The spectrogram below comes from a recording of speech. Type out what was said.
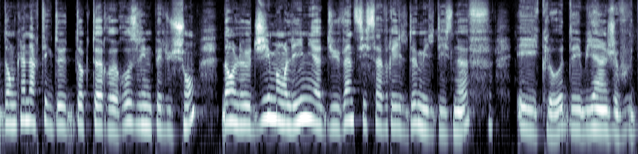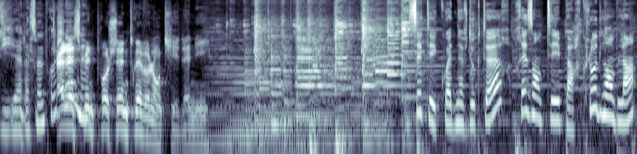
donc un article de Dr Roselyne Pelluchon dans le gym en ligne du 26 avril 2019. Et Claude, eh bien, je vous dis à la semaine prochaine. À la semaine prochaine, très volontiers, Dani. C'était de neuf docteur, présenté par Claude Lamblin.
